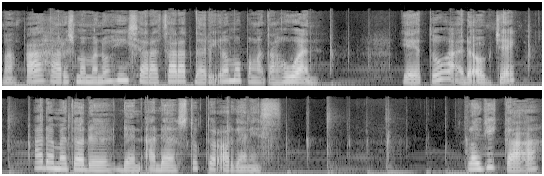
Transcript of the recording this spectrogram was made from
maka harus memenuhi syarat-syarat dari ilmu pengetahuan, yaitu ada objek, ada metode, dan ada struktur organis. Logika,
